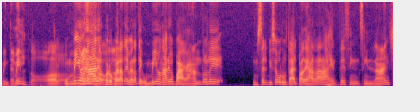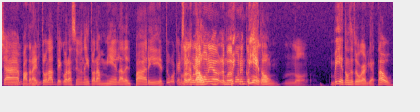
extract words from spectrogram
20 mil. No, no. Un millonario, No, pero espérate, espérate. Un millonario pagándole un servicio brutal para dejar a la gente sin, sin lancha, para traer todas las decoraciones y todas las mierdas del party. Él tuvo que uno gastado un, poner un como- billetón. No, no. Un billetón se tuvo que haber gastado.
